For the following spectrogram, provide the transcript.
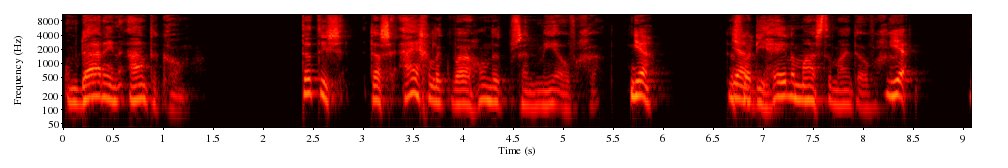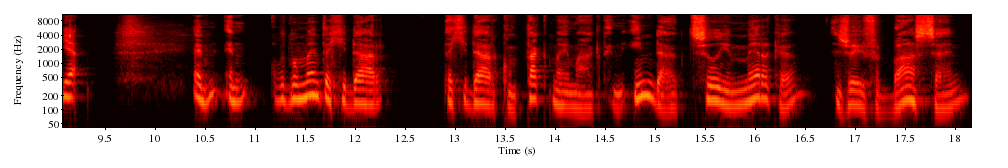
om daarin aan te komen. Dat is, dat is eigenlijk waar 100% meer over gaat. Ja, Dat is Ja. waar die hele mastermind over gaat. ja, ja. En, en op het moment dat je, daar, dat je daar contact mee maakt en induikt, zul je merken en zul je verbaasd zijn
